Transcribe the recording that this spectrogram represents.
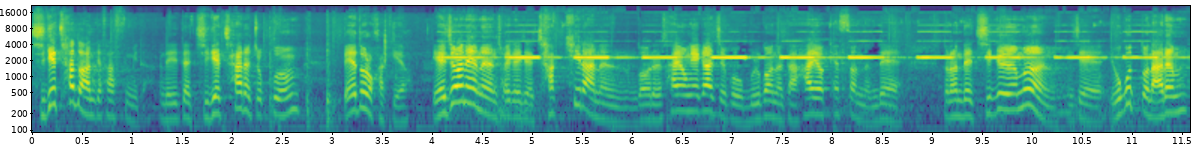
지게차도 한 대 샀습니다. 근데 일단 지게차를 조금 빼도록 할게요. 예전에는 저희가 이제 자키라는 거를 사용해 가지고 물건을 다 하역했었는데, 그런데 지금은 이제 이것도 나름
